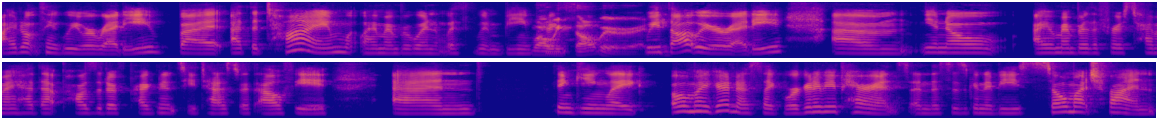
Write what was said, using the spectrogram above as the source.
I don't think we were ready. But at the time, I remember when with when being well, we thought we were ready. We thought we were ready. Um, you know, I remember the first time I had that positive pregnancy test with Alfie, and thinking like, oh my goodness, like we're going to be parents and this is going to be so much fun.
